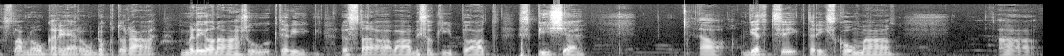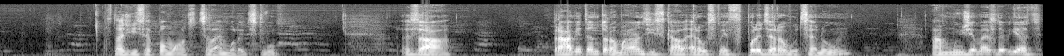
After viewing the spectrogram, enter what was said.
slavnou kariérou doktora, milionářů, který dostává vysoký plat, spíše vědci, který zkoumá a snaží se pomoct celému lidstvu. Za právě tento román získal Aerosmith Pulitzerovu cenu a můžeme zde vidět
